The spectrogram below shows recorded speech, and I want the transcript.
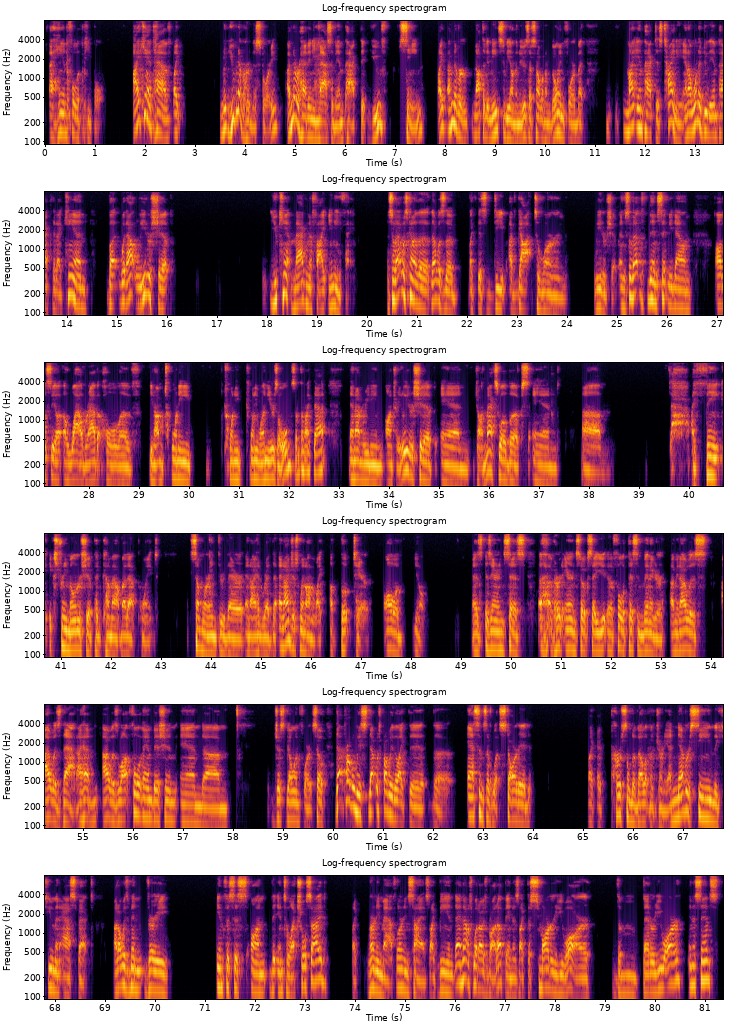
a handful of people. I can't have like you've never heard this story. I've never had any massive impact that you've seen. I, I've never, not that it needs to be on the news. That's not what I'm going for, but my impact is tiny, and I want to do the impact that I can. But without leadership, you can't magnify anything. So that was kind of the that was the like this deep. I've got to learn leadership, and so that then sent me down obviously a, a wild rabbit hole of you know I'm 20, 20, 21 years old, something like that and I'm reading EntreLeadership and John Maxwell books, and um, I think Extreme Ownership had come out by that point, somewhere in through there, and I had read that, and I just went on like a book tear. All of you know, as as Aaron says, uh, I've heard Aaron Stokes say, uh, "Full of piss and vinegar." I mean, I was I was that. I had I was a lot full of ambition and um, just going for it. So that probably that was probably like the the essence of what started like a personal development journey. I'd never seen the human aspect. I'd always been very emphasis on the intellectual side, like learning math, learning science, like being, and that was what I was brought up in is like the smarter you are, the better you are in a sense.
